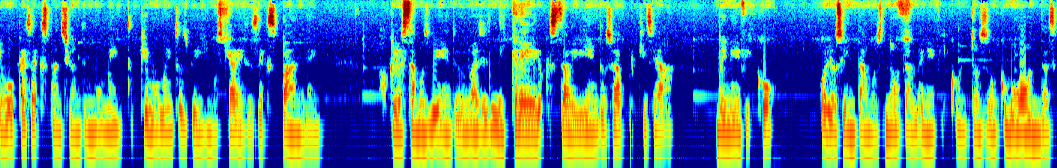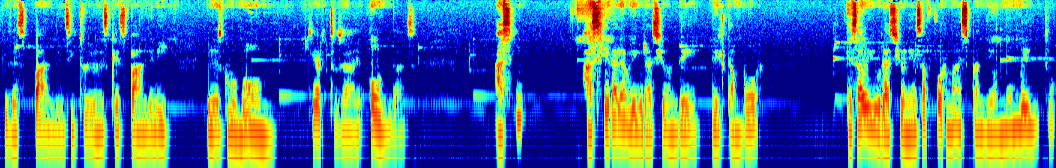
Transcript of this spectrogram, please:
evoca esa expansión de un momento. ¿Qué momentos vivimos que a veces se expanden o que lo estamos viviendo y uno a veces ni cree lo que está viviendo, o sea, porque sea benéfico o lo sintamos no tan benéfico? Entonces son como ondas que se expanden, situaciones que expanden y, y uno es como boom, ¿cierto? O sea, ondas. Así Así era la vibración de, del tambor. Esa vibración y esa forma expandía un momento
